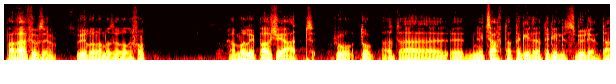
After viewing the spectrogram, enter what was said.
פרח את זה, הסביר לו למה זה לא נכון. אמר לי פרשיית, שהוא, טוב, אתה אה, ניצחת, תגיד, תגיד, תסביר לי אתה.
